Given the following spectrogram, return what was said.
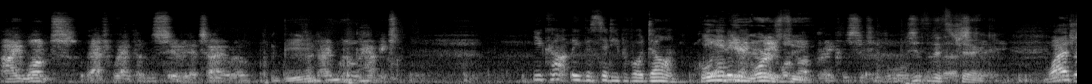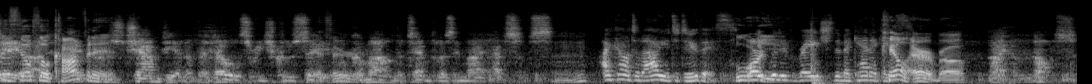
I want that weapon, Cyria Tyro, B. and I will have it. You can't leave the city before dawn. Who the you enemy. giving orders will to? not break the city walls Who's this first chick? day. Why is she still so confident? Emperor's champion of the Helsreach Crusade, Yes, will command the Templars in my absence. I can't allow you to do this. Who are it would you? enrage the mechanics. Kill her, bro. I am not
